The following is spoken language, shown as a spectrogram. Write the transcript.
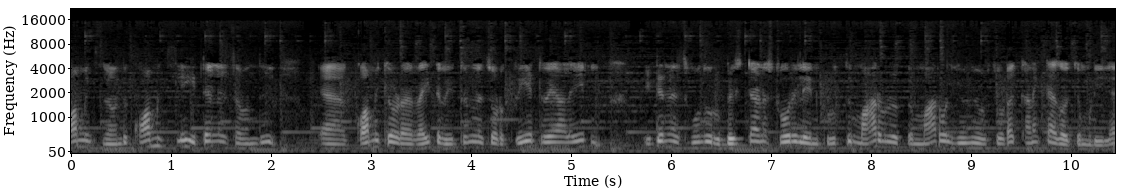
காமிக்ஸில் வந்து காமிக்ஸ்லேயே இட்டர்னல்ஸை வந்து காமிக்கோட ரைட்டர் இட்டர்னல்ஸோட க்ரியேட்டராலேயே இட்டர்னல்ஸ்க்கு வந்து ஒரு பெஸ்ட்டான ஸ்டோரி லைன் கொடுத்து மார்வலுக்கு மார்வல் யூனிவர்ஸோட கனெக்ட் ஆக வைக்க முடியல.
